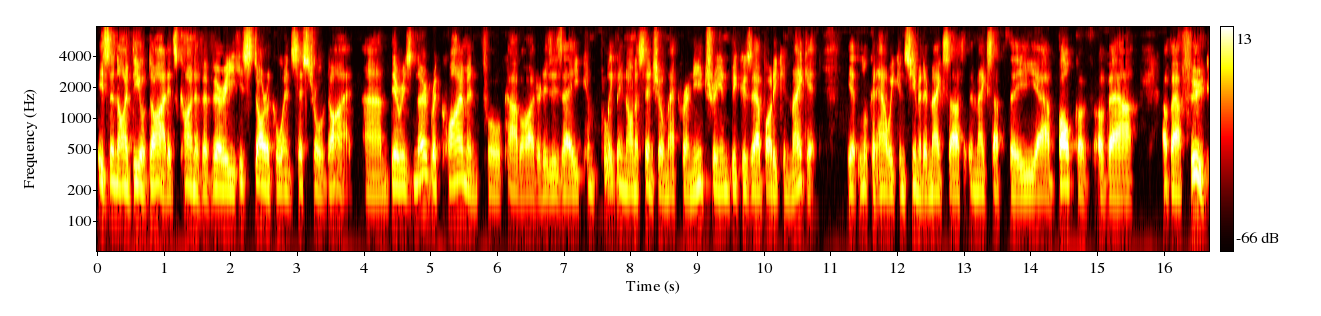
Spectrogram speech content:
is an ideal diet. It's kind of a very historical, ancestral diet. Um, there is no requirement for carbohydrate. It is a completely non essential macronutrient because our body can make it. Yet look at how we consume it. It makes, us, it makes up the uh, bulk of, of, our, of our food.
